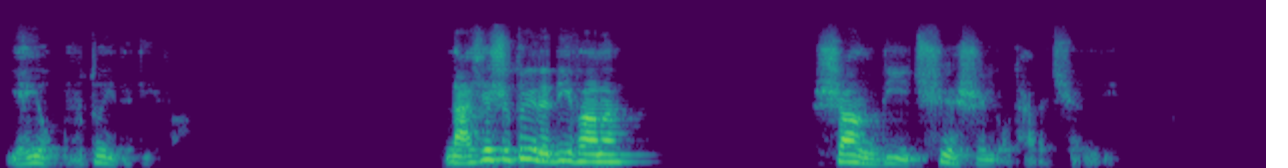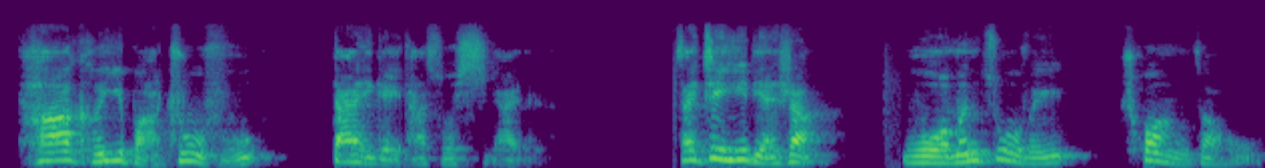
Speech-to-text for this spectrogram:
也有不对的地方。哪些是对的地方呢？上帝确实有他的权柄，他可以把祝福带给他所喜爱的人。在这一点上，我们作为创造物，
